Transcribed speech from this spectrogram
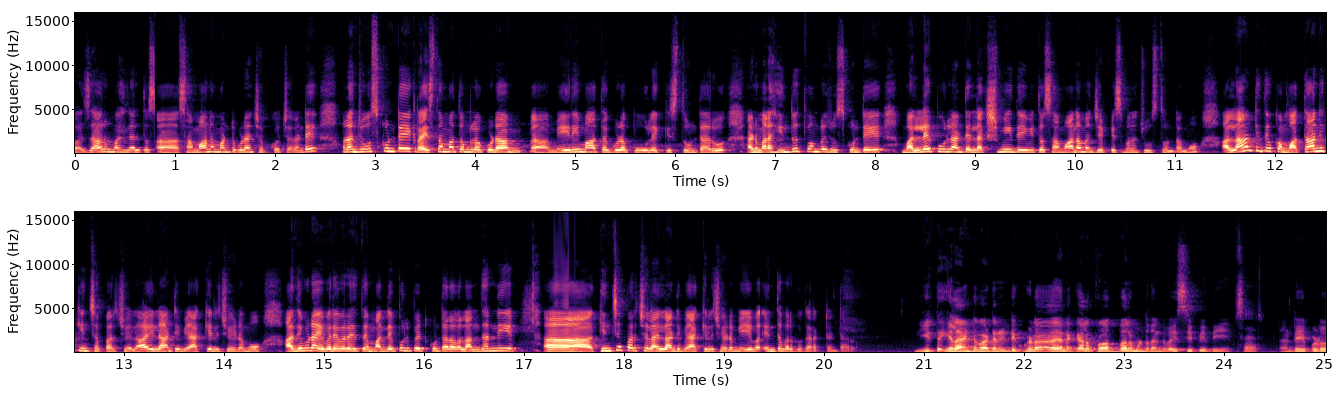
బజారు మహిళలతో సమానం అంటూ కూడా చెప్పుకొచ్చారు. అంటే మనం చూసుకుంటే క్రైస్తవ మతంలో కూడా మేరీ మాతకు కూడా పూలు ఎక్కిస్తూ ఉంటారు. అండ్ మన హిందుత్వంలో చూసుకుంటే మల్లెపూలు అంటే లక్ష్మీదేవితో సమానం అని చెప్పేసి మనం చూస్తుంటాము. అలాంటిది ఒక మతాన్ని కించపరిచేలా ఇలాంటి వ్యాఖ్యలు చేయడము అది కూడా ఎవరెవరైతే మల్లెపూలు పెట్టుకుంటారో వాళ్ళందరినీ కించపరిచేలా ఇలాంటి వ్యాఖ్యలు చేయడం ఏ ఎంతవరకు కరెక్ట్ అంటారు? ఇట ఇలాంటి వాటిన్నింటికి కూడా వెనకాల ప్రోద్బలం ఉంటుందండి వైసీపీది. అంటే ఇప్పుడు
